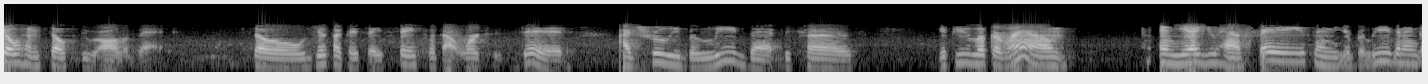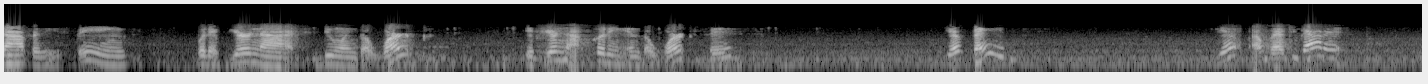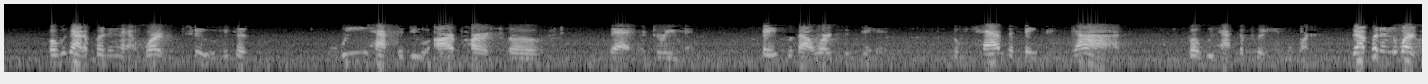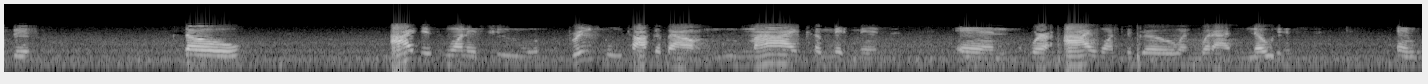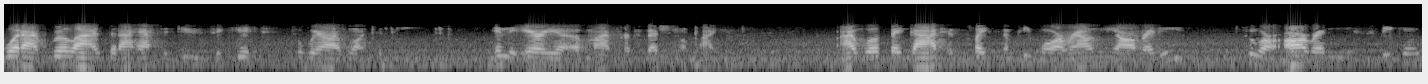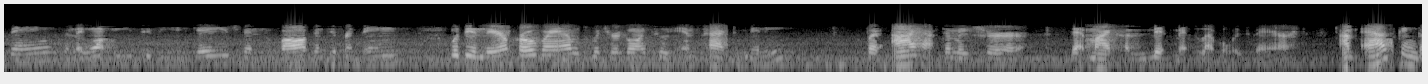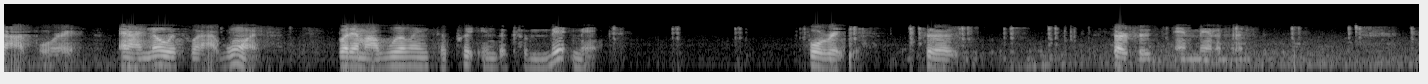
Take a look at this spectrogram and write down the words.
show himself through all of that. So, just like they say, faith without works is dead, I truly believe that because if you look around, and yeah, you have faith and you're believing in God for these things, but if you're not doing the work, if you're not putting in the work, sis, your faith. Yep, I'm glad you got it. But we got to put in that work too because we have to do our part of that agreement. Faith without works is dead. So we have the faith in God, but we have to put in the work. We got to put in the work, sis. So I just wanted to briefly talk about my commitment and where I want to go and what I've noticed and what I realized that I have to do to get to where I want to be in the area of my professional life. I will say God has placed some people around me already who are already speaking things and they want me to be engaged and involved in different things within their programs, which are going to impact many. But I have to make sure that my commitment level is there. I'm asking God for it, and I know it's what I want, but am I willing to put in the commitment for it to surface and manifest.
